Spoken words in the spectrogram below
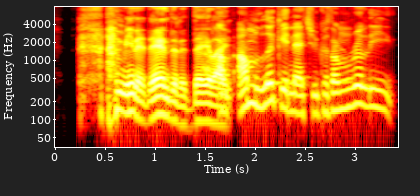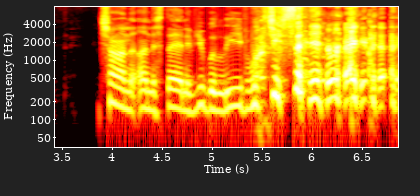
I mean, at the end of the day, like I'm, I'm looking at you because I'm really trying to understand if you believe what you're saying right now.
